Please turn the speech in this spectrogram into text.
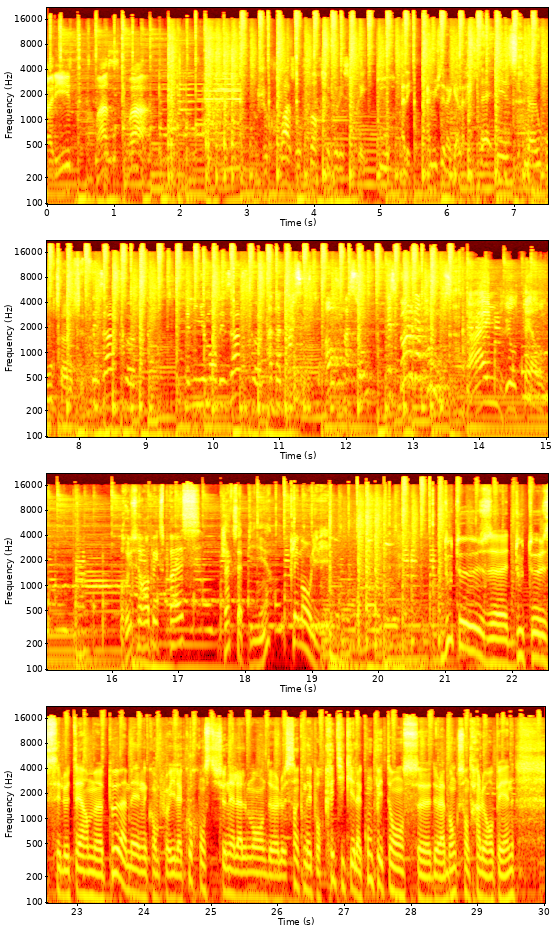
Говорит Москва. Je crois aux forces de l'esprit. Pour aller amuser la galerie. There is no alternative. Des actes, l'alignement des actes. Aber das ist die Auffassung des Bürgertums. Time will tell. Russe Europe Express, Jacques Sapir. Clément Olivier. Douteuse, douteuse, c'est le terme peu amène qu'employait la Cour constitutionnelle allemande le 5 mai pour critiquer la compétence de la Banque centrale européenne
